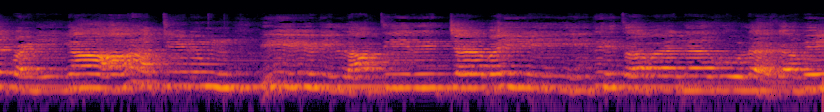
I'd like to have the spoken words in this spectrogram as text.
இறைப்பணியாற்றிடும் ஈடில்லா திருச்சபை இது தவன உலகமே.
